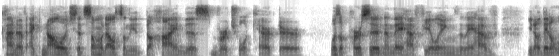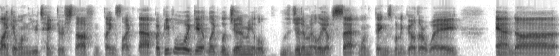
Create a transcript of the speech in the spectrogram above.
kind of acknowledge that someone else on the behind this virtual character was a person and they have feelings and they have you know they don't like it when you take their stuff and things like that. But people would get like legitimately legitimately upset when things wouldn't go their way and uh,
